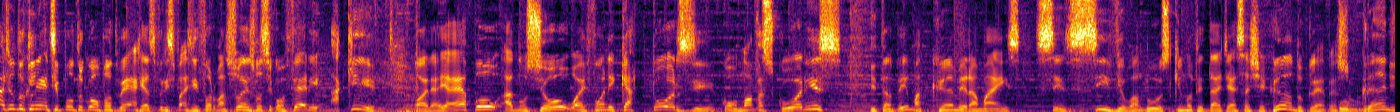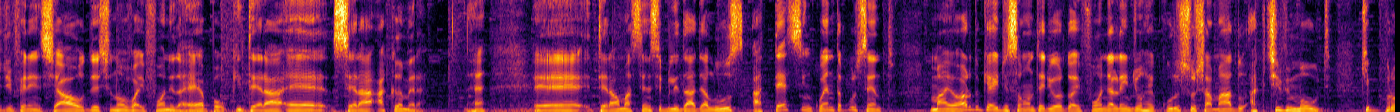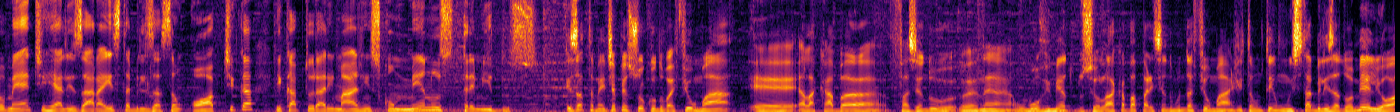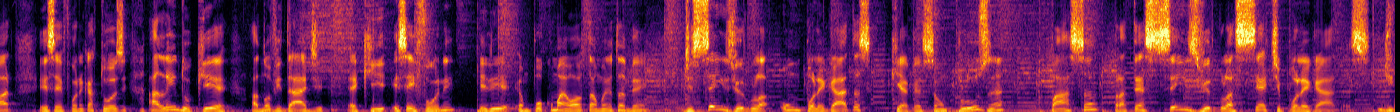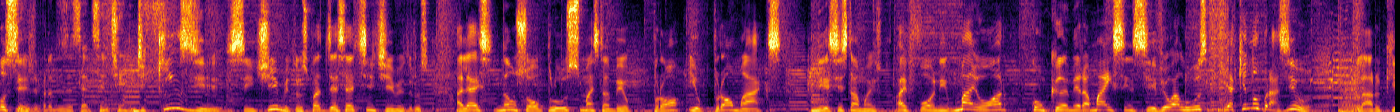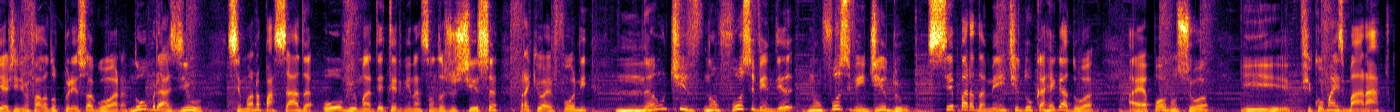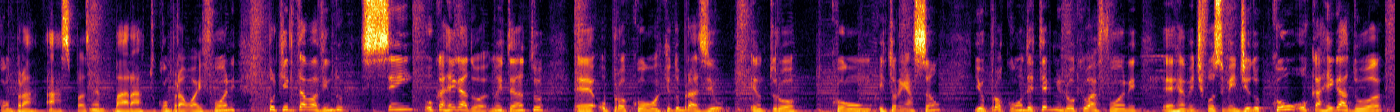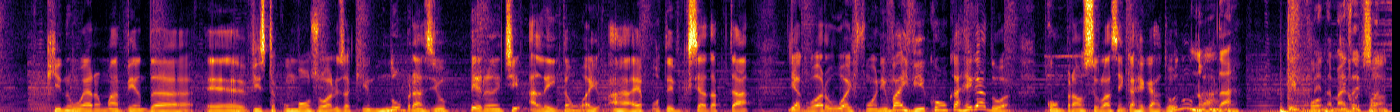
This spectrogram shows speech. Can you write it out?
radiodocliente.com.br, as principais informações você confere aqui. Olha, e a Apple anunciou o iPhone 14 com novas cores e também uma câmera mais sensível à luz. Que novidade é essa chegando, O Cleverson? grande diferencial deste novo iPhone da Apple que terá é, será a câmera, né? É, terá uma sensibilidade à luz até 50%, maior do que a edição anterior do iPhone, além de um recurso chamado Active Mode, que promete realizar a estabilização óptica e capturar imagens com menos tremidos. Exatamente, a pessoa quando vai filmar, é, ela acaba fazendo, é, né, o movimento do celular acaba aparecendo muito na filmagem. Então tem um estabilizador melhor esse iPhone 14. Além do que, a novidade é que esse iPhone ele é um pouco maior o tamanho também, de 6,1 polegadas, que é a versão Plus, né? Passa para até 6,7 polegadas. De Ou 15 seja, para 17 centímetros. de 15 centímetros para 17 centímetros. Aliás, não só o Plus, mas também o Pro e o Pro Max nesses tamanhos. iPhone maior, com câmera mais sensível à luz. E aqui no Brasil, claro que a gente vai falar do preço agora. No Brasil, semana passada, houve uma determinação da justiça para que o iPhone não, tiv- não, fosse vender, não fosse vendido separadamente do carregador. A Apple anunciou e ficou mais barato comprar, aspas, né? Barato comprar o iPhone, porque ele estava vindo sem o carregador. No entanto, eh, o Procon aqui do Brasil entrou com entrou em ação e o Procon determinou que o iPhone eh, realmente fosse vendido com o carregador que não era uma venda eh, vista com bons olhos aqui no Brasil perante a lei. Então a, Apple teve que se adaptar e agora o iPhone vai vir com o carregador. Comprar um celular sem carregador não, Não dá. né? Não tem como, Ainda mais iPhone.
